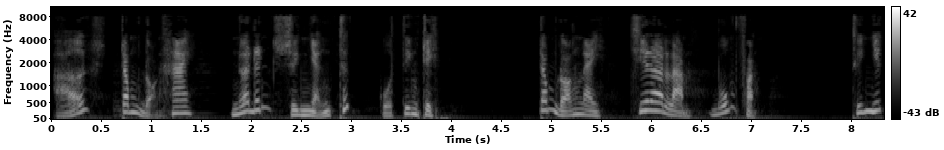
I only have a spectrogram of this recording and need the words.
ở trong đoạn 2, nói đến sự nhận thức của tiên tri. Trong đoạn này chia ra làm bốn phần. Thứ nhất,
